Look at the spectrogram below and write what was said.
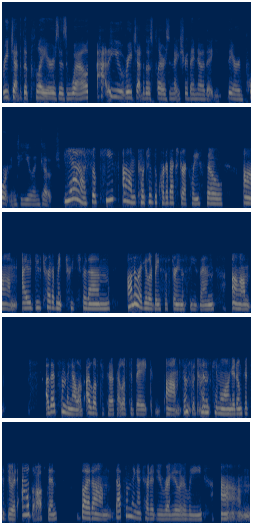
reach out to the players as well. how do you reach out to those players and make sure they know that they are important to you and coach? Yeah, so Keith um, coaches the quarterbacks directly. So um, I do try to make treats for them on a regular basis during the season. Um, uh, that's something I love. I love to cook. I love to bake. Um, since the twins came along, I don't get to do it as often, but um, that's something I try to do regularly. Um,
